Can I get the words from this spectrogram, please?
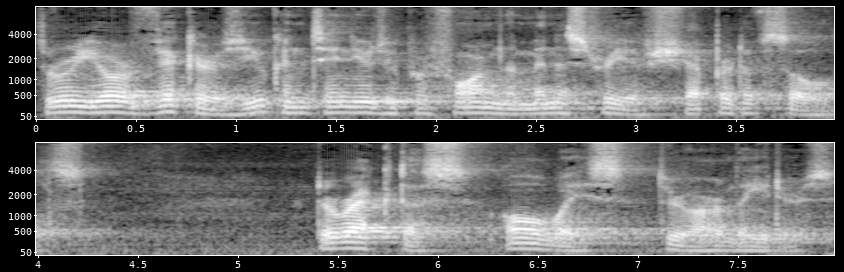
Through your vicars, you continue to perform the ministry of shepherd of souls. Direct us always through our leaders.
